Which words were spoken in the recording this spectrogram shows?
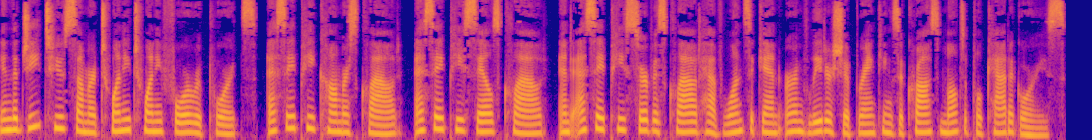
In the G2 Summer 2024 reports, SAP Commerce Cloud, SAP Sales Cloud, and SAP Service Cloud have once again earned leadership rankings across multiple categories.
